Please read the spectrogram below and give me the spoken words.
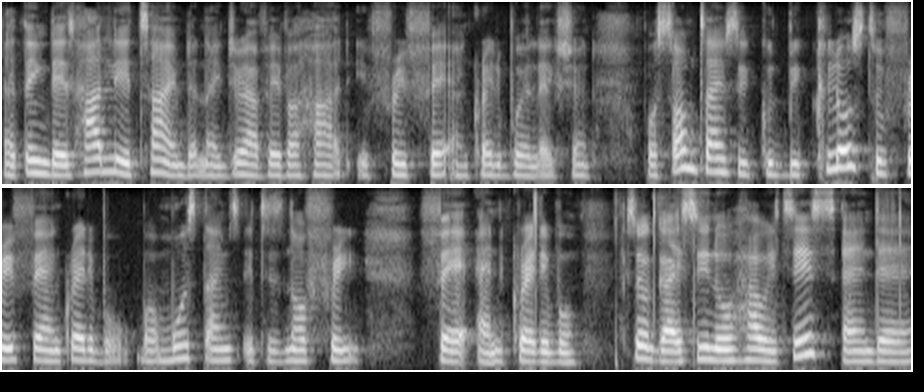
I think there's hardly a time that Nigeria have ever had a free, fair, and credible election. But sometimes it could be close to free, fair, and credible. But most times it is not free, fair, and credible. So, guys, you know how it is, and uh,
